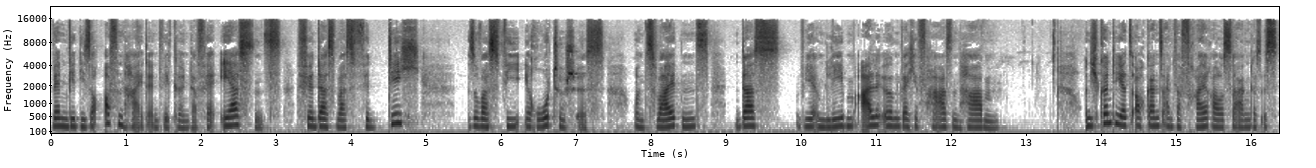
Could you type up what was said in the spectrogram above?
wenn wir diese Offenheit entwickeln dafür, erstens für das, was für dich sowas wie erotisch ist und zweitens, dass wir im Leben alle irgendwelche Phasen haben. Und ich könnte jetzt auch ganz einfach frei raus sagen, das ist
